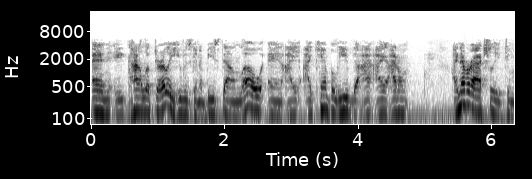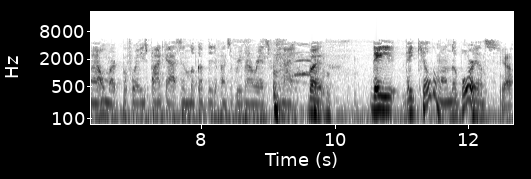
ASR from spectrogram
and it kind of looked early he was going to beast down low, and I I can't believe that I, I I don't. I never actually do my homework before these podcasts and look up the defensive rebound rates for tonight, but they they killed them on the boards. Yeah.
